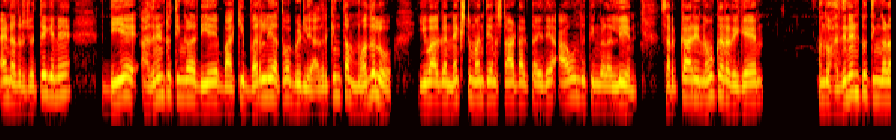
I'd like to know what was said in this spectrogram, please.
ಆ್ಯಂಡ್ ಅದ್ರ ಜೊತೆಗೇ ಡಿ ಎ ಹದಿನೆಂಟು ತಿಂಗಳ ಡಿ ಎ ಬಾಕಿ ಬರಲಿ ಅಥವಾ ಬಿಡಲಿ, ಅದಕ್ಕಿಂತ ಮೊದಲು ಇವಾಗ ನೆಕ್ಸ್ಟ್ ಮಂತ್ ಏನು ಸ್ಟಾರ್ಟ್ ಆಗ್ತಾ ಇದೆ, ಆ ಒಂದು ತಿಂಗಳಲ್ಲಿ ಸರ್ಕಾರಿ ನೌಕರರಿಗೆ ಒಂದು ಹದಿನೆಂಟು ತಿಂಗಳ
